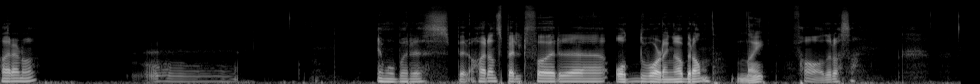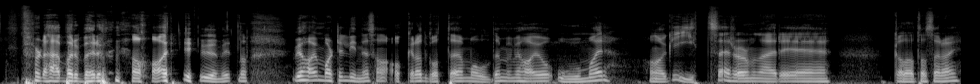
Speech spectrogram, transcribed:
har her nå? Jeg må bare spørre Har han spilt for eh, Odd, Vålerenga, Brann? Nei. Fader, altså. For det er bare børven jeg har i huet mitt nå. Vi har jo Martin Linnes, han har akkurat gått til Molde. Men vi har jo Omar. Han har jo ikke gitt seg, sjøl om han er i Galatasaray.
